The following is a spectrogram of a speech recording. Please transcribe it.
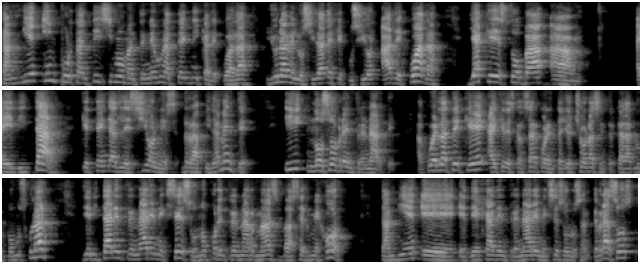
También importantísimo mantener una técnica adecuada y una velocidad de ejecución adecuada, ya que esto va a, a evitar que tengas lesiones rápidamente y no sobreentrenarte. Acuérdate que hay que descansar 48 horas entre cada grupo muscular y evitar entrenar en exceso, no por entrenar más va a ser mejor. También eh, eh, deja de entrenar en exceso los antebrazos.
